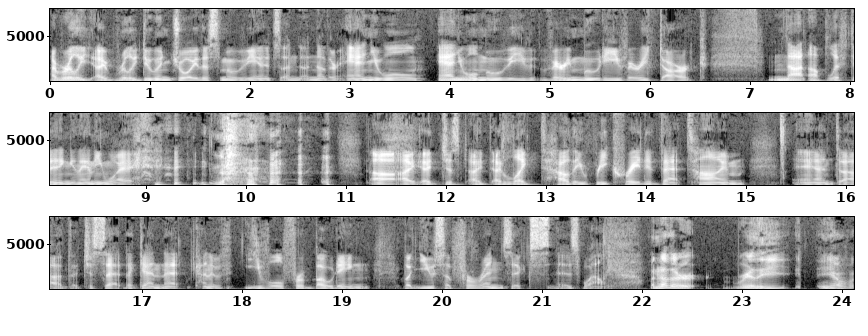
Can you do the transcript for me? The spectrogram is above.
I really I really do enjoy this movie, and it's an, another annual annual movie, very moody, very dark not uplifting in any way. uh, I, I, just I, I, liked how they recreated that time, and uh, that just that again that kind of evil foreboding, but use of forensics as well. Another really you know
